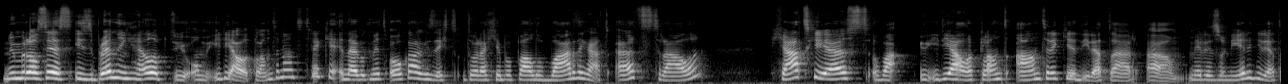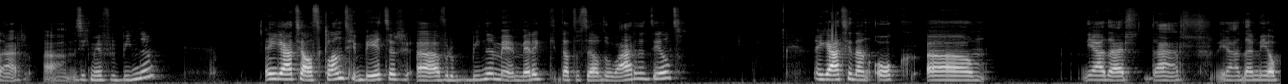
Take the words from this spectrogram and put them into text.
Nummer 6 is branding helpt u om ideale klanten aan te trekken. En dat heb ik net ook al gezegd. Doordat je bepaalde waarden gaat uitstralen, gaat je juist wat je ideale klant aantrekken die dat daar um, mee resoneren, die dat daar um, zich mee verbinden. En gaat je als klant beter uh, verbinden met een merk dat dezelfde waarde deelt. En gaat je dan ook um, ja, daar, daar, ja, daarmee op,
